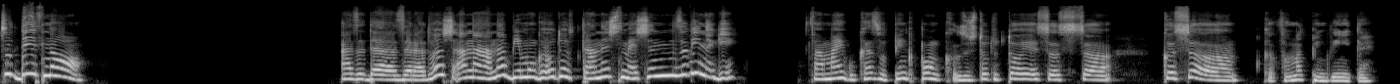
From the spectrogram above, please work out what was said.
Чудесно! А за да зарадваш Ана Ана, би могъл да останеш смешен завинаги. Това май го казва пинг-понг, защото той е с а, къса... Какво имат пингвините?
